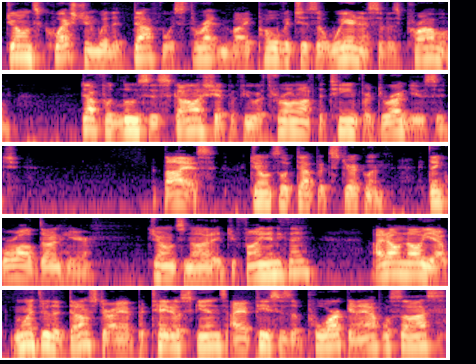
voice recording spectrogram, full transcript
Jones questioned whether Duff was threatened by Povitch's awareness of his problem. Duff would lose his scholarship if he were thrown off the team for drug usage. Matthias, Jones looked up at Strickland. I think we're all done here. Jones nodded. You find anything? I don't know yet. We went through the dumpster. I have potato skins. I have pieces of pork and applesauce.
